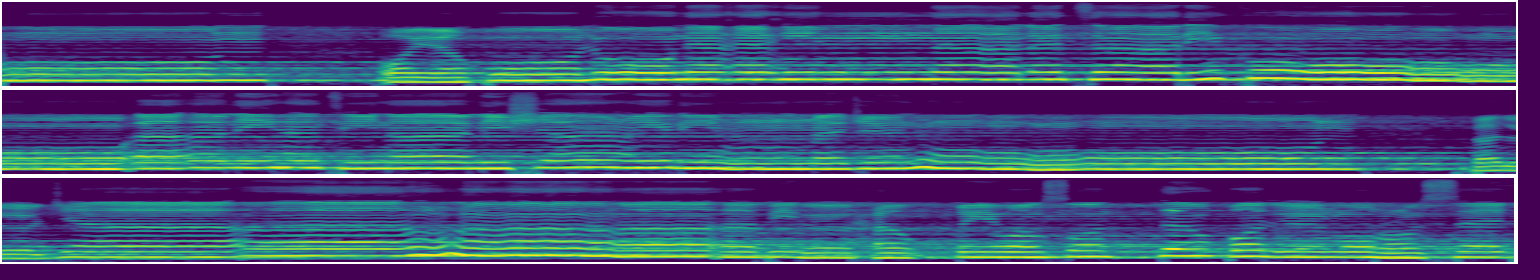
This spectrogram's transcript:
يستكبرون ويقولون أئنا لتاركو آلهتنا لشاعر مجنون. بل جاء بالحق وصدق المرسلين.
